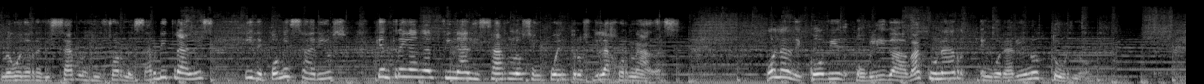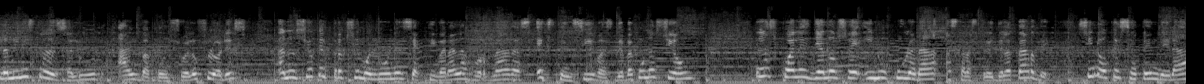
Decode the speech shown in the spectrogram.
luego de revisar los informes arbitrales y de comisarios que entregan al finalizar los encuentros de las jornadas. Ola de COVID obliga a vacunar en horario nocturno. La ministra de Salud, Alba Consuelo Flores, anunció que el próximo lunes se activarán las jornadas extensivas de vacunación, en las cuales ya no se inoculará hasta las 3 de la tarde, sino que se atenderá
